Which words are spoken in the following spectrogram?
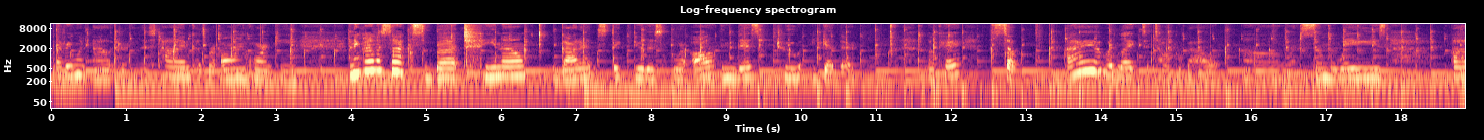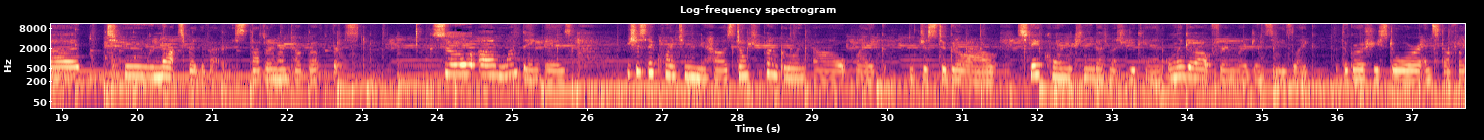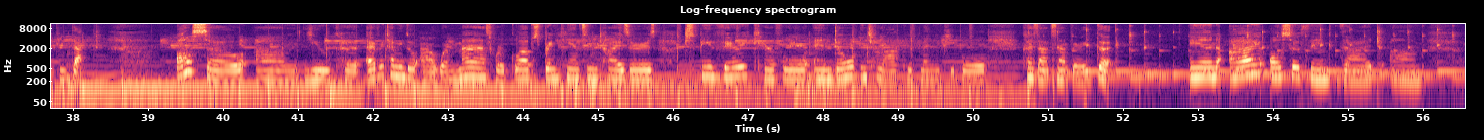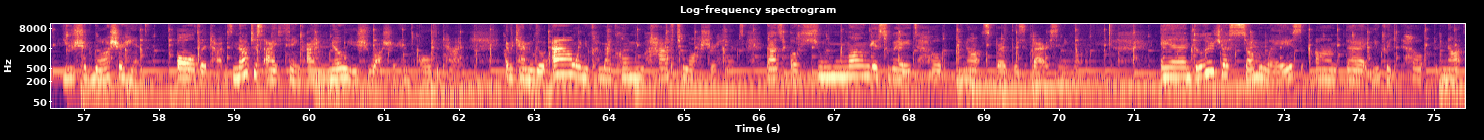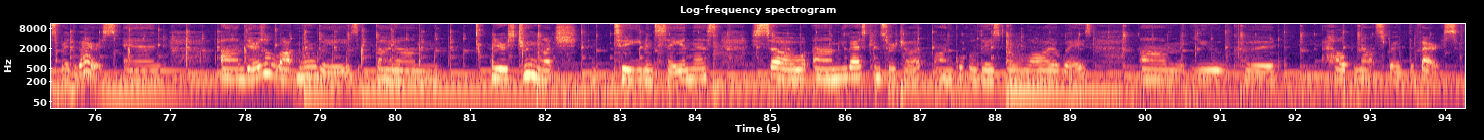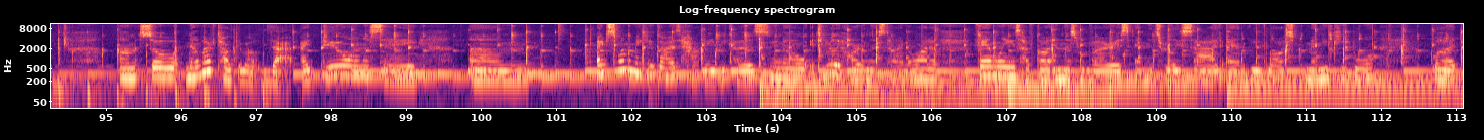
help everyone out during this time because we're all in quarantine. And it kind of sucks, but you know, gotta stick through this. We're all in this together. Okay? So, I would like to talk about um, some ways uh, to not spread the virus. That's what I want to talk about first. So, um, one thing is you should stay quarantined in your house. Don't keep on going out like just to go out. Stay quarantined as much as you can. Only go out for emergencies like at the grocery store and stuff like that. Also, um, you could every time you go out, wear masks, wear gloves, bring hand sanitizers. Just be very careful and don't interact with many people because that's not very good. And I also think that um, you should wash your hands all the time. Not just I think, I know you should wash your hands all the time. Every time you go out, when you come back home, you have to wash your hands. That's a humongous way to help not spread this virus anymore. And those are just some ways um, that you could help not spread the virus. And um, there's a lot more ways, but um, there's too much to even say in this. So um, you guys can search up on Google. There's a lot of ways um, you could help not spread the virus. Um, so now that I've talked about that, I do want to say, um, I just want to make you guys happy because you know it's really hard in this time. A lot of families have gotten this virus, and it's really sad, and we've lost many people. But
